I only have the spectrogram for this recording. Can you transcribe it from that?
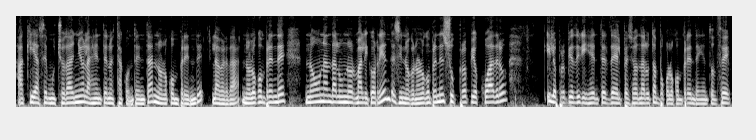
aquí hace mucho daño, la gente no está contenta, no lo comprende, la verdad, no lo comprende no un andaluz normal y corriente, sino que no lo comprenden sus propios cuadros y los propios dirigentes del PSOE andaluz tampoco lo comprenden. Entonces,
